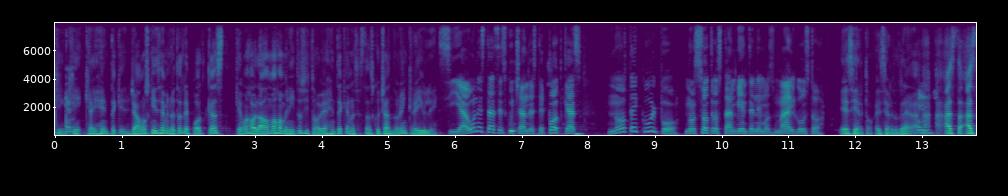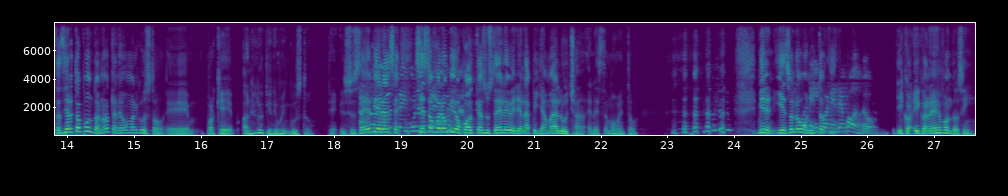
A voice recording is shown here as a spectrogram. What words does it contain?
que, que, hay gente que llevamos 15 minutos de podcast que hemos hablado más o menos y todavía hay gente que nos está escuchando. Lo increíble. Si aún estás escuchando este podcast, no te culpo. Nosotros también tenemos mal gusto. Es cierto, es cierto. Hasta, hasta cierto punto, ¿no? Tenemos mal gusto. Eh, porque Ángelo tiene buen gusto. Si ustedes vieran, si esto fuera un video podcast, ustedes le verían la pijama de lucha en este momento. Miren, y eso es lo bonito. Y con ese fondo. Y con, y con ese fondo, sí.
